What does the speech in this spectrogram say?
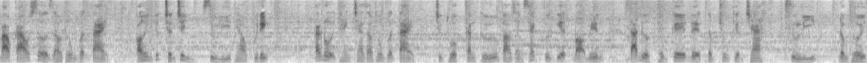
Báo cáo Sở Giao thông Vận tải có hình thức chấn chỉnh xử lý theo quy định. Các đội thanh tra giao thông vận tải trực thuộc căn cứ vào danh sách phương tiện bỏ bến đã được thống kê để tập trung kiểm tra, xử lý, đồng thời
